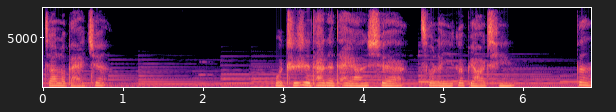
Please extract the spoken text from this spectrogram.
交了白卷。我指指他的太阳穴，做了一个表情，笨。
